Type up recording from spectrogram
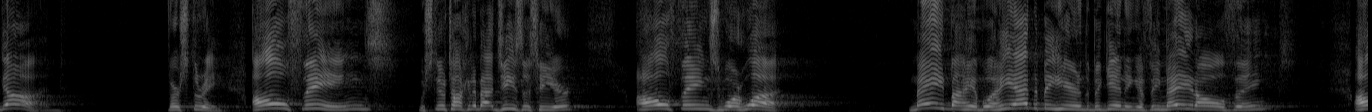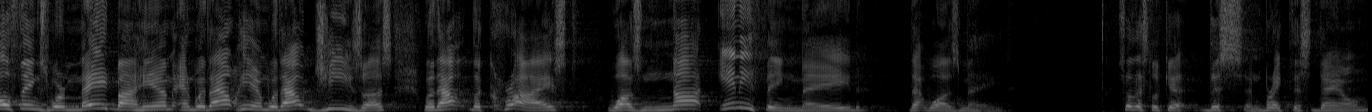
God. Verse 3 All things, we're still talking about Jesus here, all things were what? Made by him. Well, he had to be here in the beginning if he made all things. All things were made by him, and without him, without Jesus, without the Christ, was not anything made that was made. So let's look at this and break this down.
